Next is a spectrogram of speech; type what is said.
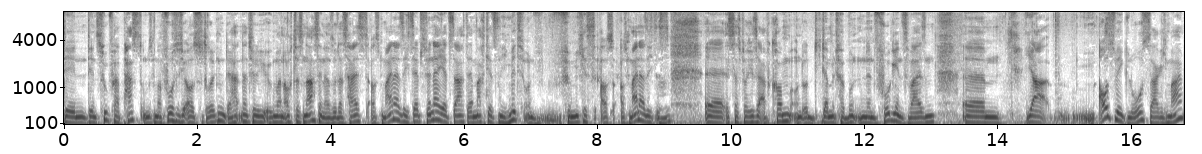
den, den Zug verpasst, um es mal vorsichtig auszudrücken, der hat natürlich irgendwann auch das Nachsehen. Also das heißt, aus meiner Sicht, selbst wenn er jetzt sagt, er macht jetzt nicht mit, und für mich ist aus, aus meiner Sicht ist, äh, ist das Pariser Abkommen und, und die damit verbundenen Vorgehensweisen ähm, ja ausweglos, sage ich mal.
